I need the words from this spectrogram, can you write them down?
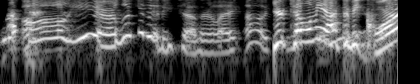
we're all here looking at each other like, oh, you're telling me I have to be quarantined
